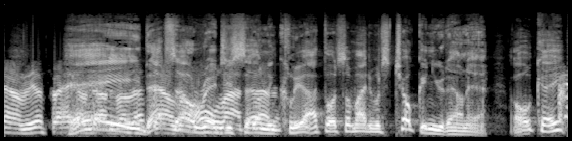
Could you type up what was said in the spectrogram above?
am. Yes, I am. Hey, that that's already sounding clear. I thought somebody was choking you down there. Okay.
